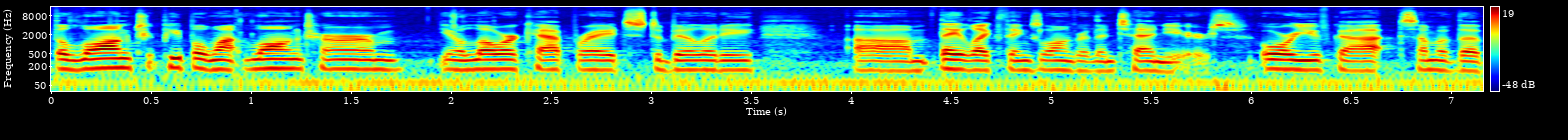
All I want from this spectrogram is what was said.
the long ter- people want long term, you know, lower cap rates, stability. Um, they like things longer than 10 years. Or you've got some of the,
